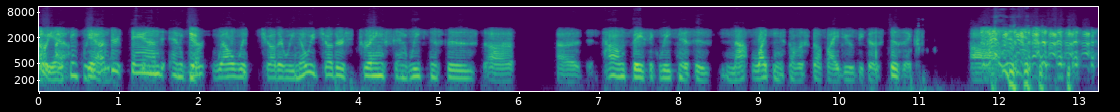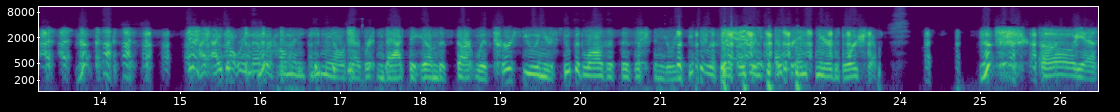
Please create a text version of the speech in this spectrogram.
Oh yeah, I think we yeah. understand and Yeah. work well with each other. We know each other's strengths and weaknesses. Uh, uh, Tom's basic weakness is not liking some of the stuff I do because physics. Uh, I, I don't remember how many emails I've written back to him that start with "curse you and your stupid laws of physics and your ridiculously over, over-engineered warship." oh yes,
